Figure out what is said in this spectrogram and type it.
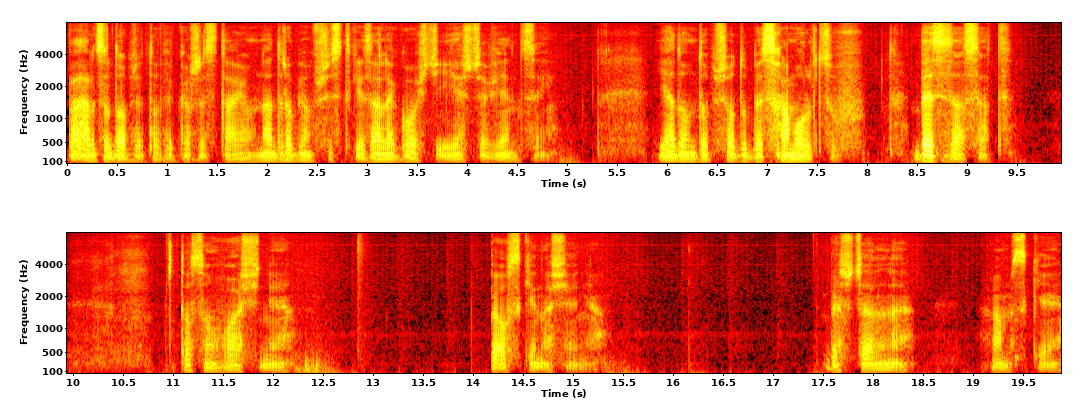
Bardzo dobrze to wykorzystają. Nadrobią wszystkie zaległości i jeszcze więcej. Jadą do przodu bez hamulców, bez zasad. To są właśnie peowskie nasienia. Bezczelne, chamskie,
